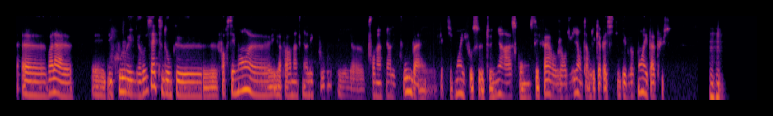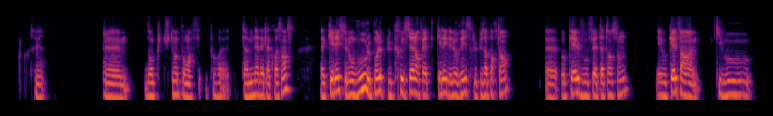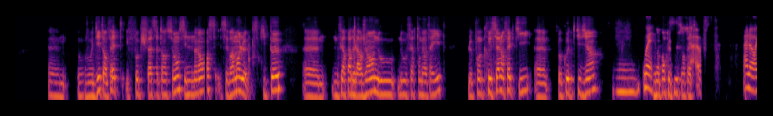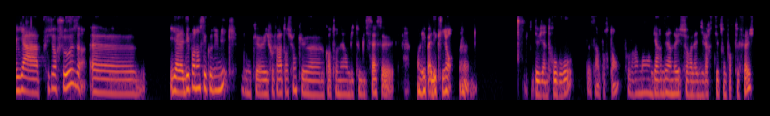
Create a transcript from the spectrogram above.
voilà des coûts et des recettes. Donc, euh, forcément, euh, il va falloir maintenir les coûts. Et pour maintenir les coûts, bah, effectivement, il faut se tenir à ce qu'on sait faire aujourd'hui en termes de capacité de développement et pas plus. Mhm. Très bien. donc, justement, pour, pour terminer avec la croissance, quel est, selon vous, le point le plus crucial, en fait? Quel est le risque le plus important auquel vous faites attention et auquel, enfin, qui vous euh, vous dites en fait, il faut que je fasse attention, sinon c'est vraiment le, ce qui peut euh, nous faire perdre de l'argent, nous, nous faire tomber en faillite? Le point crucial en fait qui, euh, au quotidien, mmh, ouais. plus en fait. Alors, il y a plusieurs choses. il y a la dépendance économique. Donc, il faut faire attention que quand on est en B2B SaaS, on n'est pas des clients qui deviennent trop gros. Ça, c'est important. Il faut vraiment garder un œil sur la diversité de son portefeuille.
